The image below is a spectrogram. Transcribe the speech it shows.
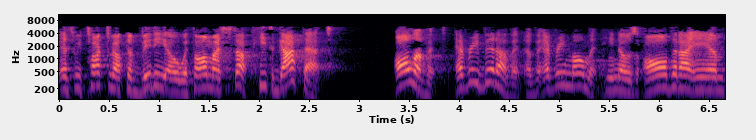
as we talked about the video with all my stuff, he's got that. All of it, every bit of it, of every moment. He knows all that I am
